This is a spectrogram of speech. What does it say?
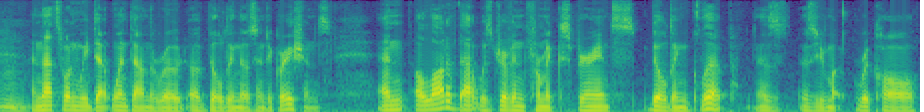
Mm. And that's when we de- went down the road of building those integrations. And a lot of that was driven from experience building Glip. As, as you recall,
